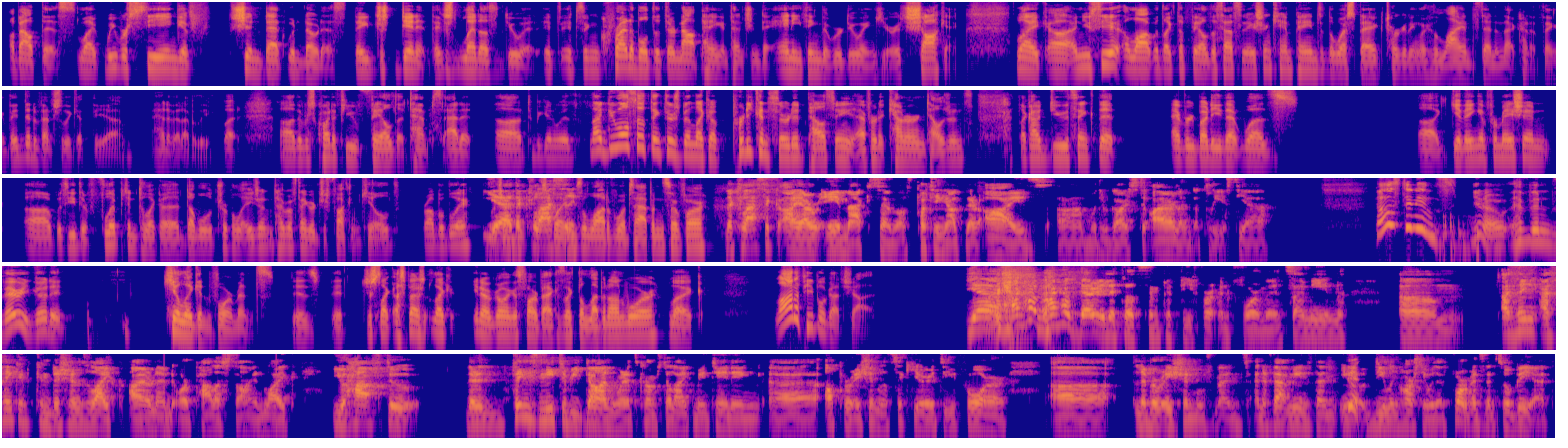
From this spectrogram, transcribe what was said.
about this like we were seeing if Shin Bet would notice. They just didn't. They just let us do it. It's it's incredible that they're not paying attention to anything that we're doing here. It's shocking. Like, uh, and you see it a lot with like the failed assassination campaigns in the West Bank, targeting like the Lions Den and that kind of thing. They did eventually get the uh, head of it, I believe, but uh, there was quite a few failed attempts at it uh, to begin with. I do also think there's been like a pretty concerted Palestinian effort at counterintelligence. Like, I do think that everybody that was uh, giving information uh, was either flipped into like a double, triple agent type of thing, or just fucking killed, probably. Yeah, the classic- explains a lot of what's happened so far. the classic IRA maxim of putting out their eyes um, with regards to Ireland, at least. Yeah. Palestinians, you know, have been very good at killing informants. Is it just like especially like you know going as far back as like the Lebanon War? Like a lot of people got shot. Yeah, I have I have very little sympathy for informants. I mean, um, I think I think in conditions like Ireland or Palestine, like you have to there things need to be done when it comes to like maintaining uh, operational security for uh, liberation movements, and if that means then you Yeah. know dealing harshly with informants, then so be it.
